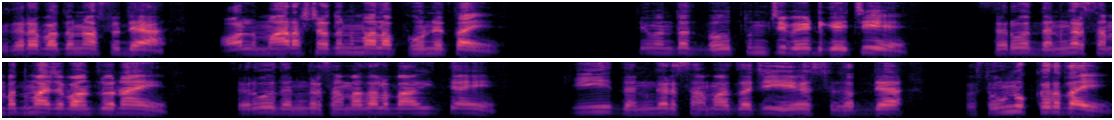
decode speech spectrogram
विदर्भातून असू द्या ऑल महाराष्ट्रातून मला फोन येत आहे. ते म्हणतात भाऊ तुमची भेट घ्यायची आहे. सर्व धनगर समाज माझ्या बांधून आहे. सर्व धनगर समाजाला माहिती आहे की धनगर समाजाची हे सध्या फसवणूक करत आहे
